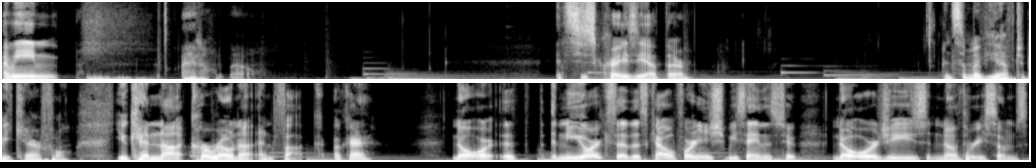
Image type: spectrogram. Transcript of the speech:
I mean, I don't know. It's just crazy out there. And some of you have to be careful. You cannot corona and fuck, okay? No, or uh, New York said this. California should be saying this too. No orgies, no threesomes.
